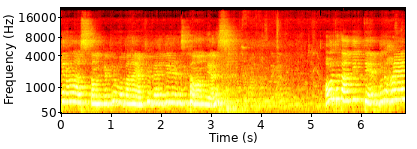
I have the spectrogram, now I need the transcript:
Ben ona asistanlık yapıyorum, o bana yapıyor. Böyle birbirimizi tamamlıyoruz. Ortadan diktim. Bunu hayal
